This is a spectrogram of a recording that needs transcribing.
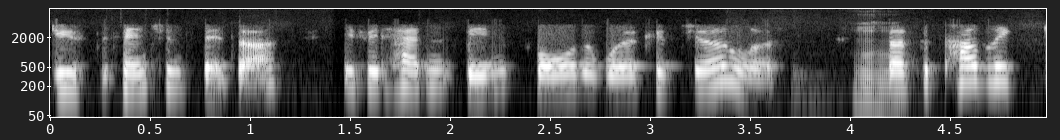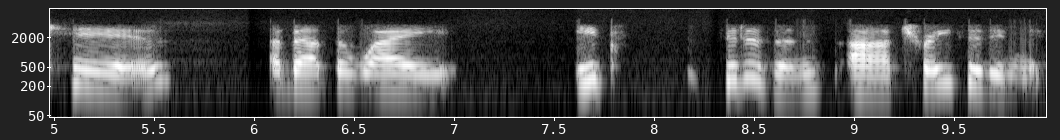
Youth Detention Centre if it hadn't been for the work of journalists. So if the public cares about the way its citizens are treated in this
